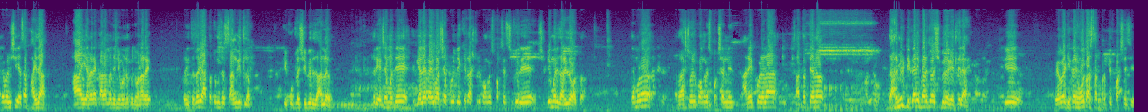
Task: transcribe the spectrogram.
त्यामुळे निश्चित याचा फायदा हा येणाऱ्या काळामध्ये निवडणुकीत होणार आहे. पण इथं जरी आता तुम्ही जर सांगितलं की कुठलं शिबिर झालं तर याच्यामध्ये गेल्या काही वर्षापूर्वी देखील राष्ट्रवादी काँग्रेस पक्षाचं शिबिर हे शिटीमध्ये झालेलं होतं. त्यामुळं राष्ट्रवादी काँग्रेस पक्षाने अनेक वेळेला सातत्यानं धार्मिक ठिकाणी बऱ्याच वेळा शिबिरं घेतलेली आहे की वेगवेगळ्या ठिकाणी होत असतात प्रत्येक पक्षाचे.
